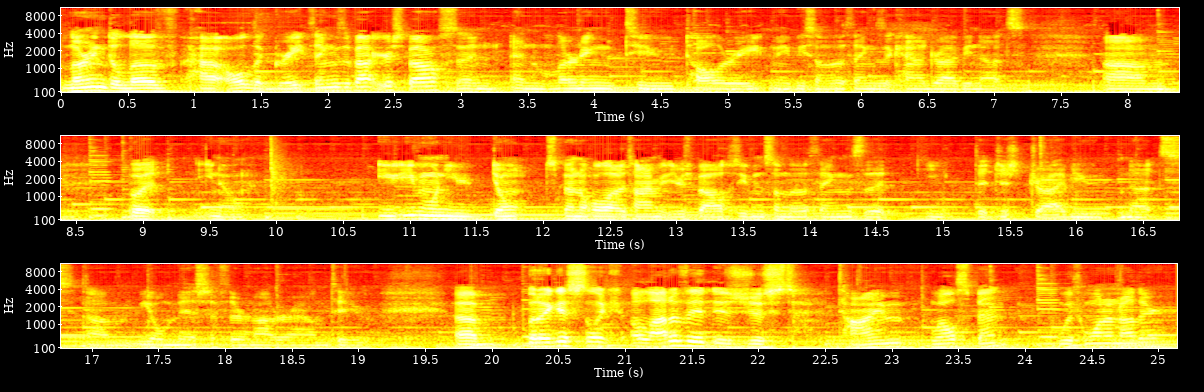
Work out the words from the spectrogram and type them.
learning to love how all the great things about your spouse and, and learning to tolerate maybe some of the things that kind of drive you nuts. Um, but, you know, you, even when you don't spend a whole lot of time with your spouse, even some of the things that you, that just drive you nuts, um, you'll miss if they're not around too. Um, but I guess like a lot of it is just time well spent with one another,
